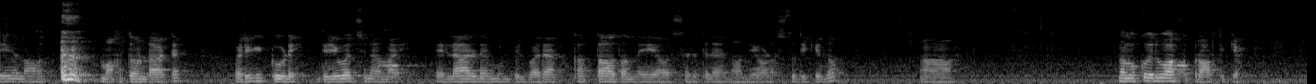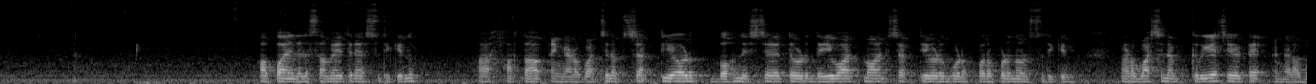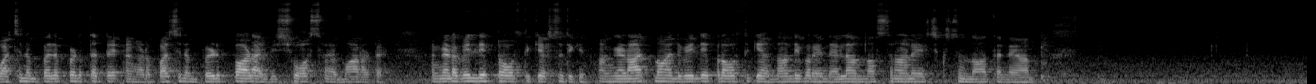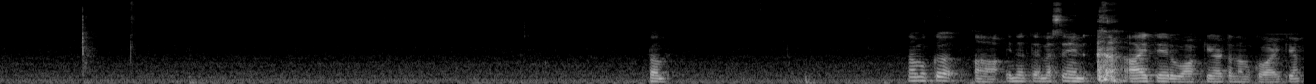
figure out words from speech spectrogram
ദൈവനാമ മഹത്വം ഉണ്ടാകട്ടെ. ഒരിക്കൽ കൂടി ദൈവചനമായി എല്ലാവരുടെയും മുമ്പിൽ വരാൻ കർത്താവ് തന്ന ഈ അവസരത്തിന് നന്ദിയോടെ സ്തുതിക്കുന്നു. നമുക്കൊരു വാക്ക് പ്രാർത്ഥിക്കാം. അപ്പ ഇന്നലെ സമയത്തിനെ സ്തുതിക്കുന്നു. ഭർത്താവ് ഞങ്ങളുടെ വചന ശക്തിയോടും ബഹുനിശ്ചയത്തോടും ദൈവാത്മാവിന്റെ ശക്തിയോടും കൂടെ പുറപ്പെടുന്നതോട് സ്തുതിക്കുന്നു. ഞങ്ങളുടെ വചനം ക്രിയ ചെയ്യട്ടെ ഞങ്ങളുടെ വചനം ബലപ്പെടുത്തട്ടെ അങ്ങയുടെ വചനം വെളിപ്പാടായി വിശ്വാസമായി മാറട്ടെ. അങ്ങയുടെ വലിയ പ്രവർത്തിക്ക് സ്തുതിക്കുന്നു അങ്ങയുടെ ആത്മാവിന്റെ വലിയ പ്രവർത്തിക്ക് നന്ദി പറയുന്ന. എല്ലാം നസ്രാനെ ശിക്ഷിക്കുന്ന തന്നെയാണ് ഇപ്പം നമുക്ക് ഇന്നത്തെ മെസ്സേജ് ആദ്യത്തെ ഒരു വാക്യമായിട്ട് നമുക്ക് വായിക്കാം.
